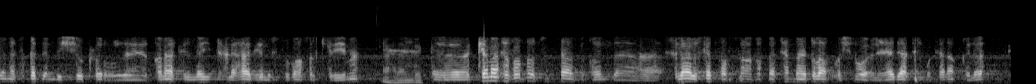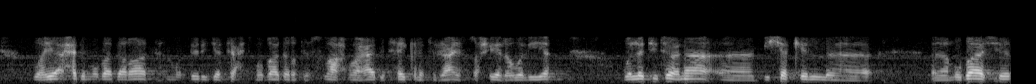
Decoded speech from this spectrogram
أن أتقدم بالشكر لقناة الميت على هذه الاستضافة الكريمة. أهلا بك. آه، كما تفضلتم سابقا آه، خلال الفترة السابقة تم إطلاق مشروع العيادات المتنقلة وهي أحد المبادرات المندرجة تحت مبادرة إصلاح وإعادة هيكلة الرعاية الصحية الأولية والتي تعنى آه، بشكل آه، آه، مباشر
